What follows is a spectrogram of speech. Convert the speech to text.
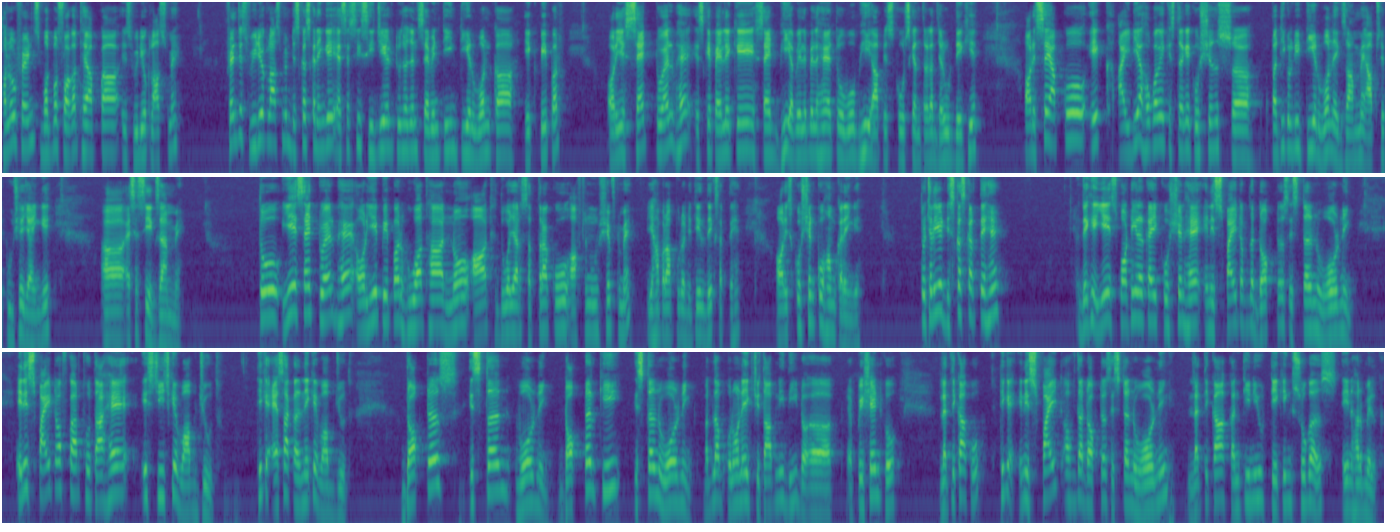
Hello friends बहुत बहुत स्वागत है आपका इस वीडियो क्लास में। फ्रेंड्स इस वीडियो क्लास में हम डिस्कस करेंगे एसएससी सीजीएल 2017 टीयर वन का एक पेपर और ये सेट 12 है, इसके पहले के सेट भी अवेलेबल हैं तो वो भी आप इस कोर्स के अंतर्गत ज़रूर देखिए। और इससे आपको एक आइडिया होगा कि किस तरह के question particularly tier one exam में आपसे पूछे जाएँगे एसएससी एग्ज़ाम में। तो ये सेट 12 है और ये पेपर हुआ था 9 आठ 2017 को आफ्टरनून शिफ्ट में। यहाँ पर आप पूरा डिटेल देख सकते हैं और इस क्वेश्चन को हम करेंगे। तो चलिए डिस्कस करते हैं। देखिए, ये स्पॉटिंग का एक क्वेश्चन है in spite of the doctor's stern warning in spite of का अर्थ होता है इस चीज़ के बावजूद। ठीक है, ऐसा करने के बावजूद। डॉक्टर्स स्टर्न वार्निंग डॉक्टर की स्टर्न वार्निंग मतलब उन्होंने एक चेतावनी दी पेशेंट को, लतिका को, ठीक है? In spite of the doctor's stern warning Latika continue taking sugars in her milk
